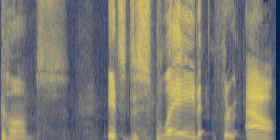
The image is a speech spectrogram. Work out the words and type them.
comes. It's displayed throughout.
